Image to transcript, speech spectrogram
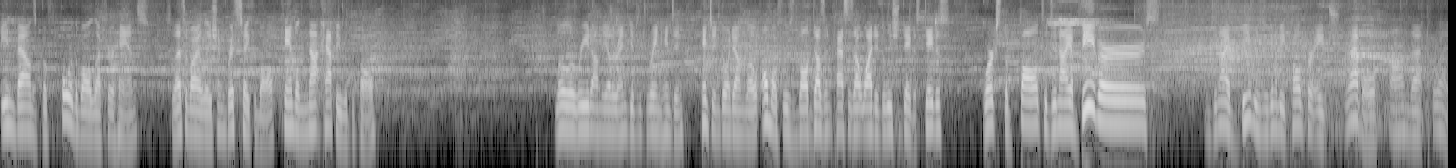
inbounds before the ball left her hands. So that's a violation. Brits take the ball. Campbell not happy with the call. Lolo Reed on the other end gives it to Rain Hinton. Hinton going down low, almost loses the ball, doesn't, passes out wide to Delisha Davis. Davis works the ball to Denia Beavers. And Denia Beavers is going to be called for a travel on that play.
